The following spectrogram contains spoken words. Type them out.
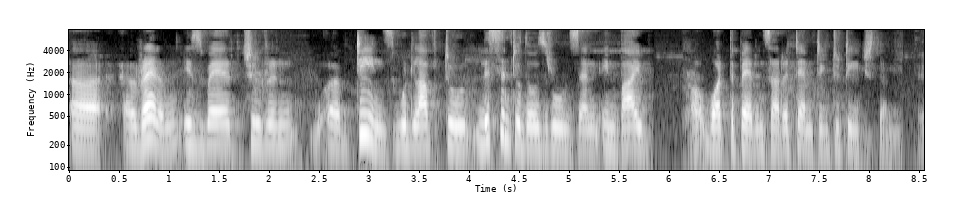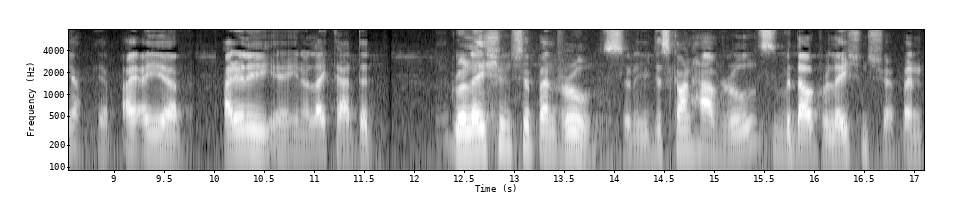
uh, realm is where children, uh, teens would love to listen to those rules and imbibe uh, what the parents are attempting to teach them. Yeah, yeah. I I, uh, I really uh, you know like that that relationship and rules. You know, you just can't have rules without relationship, and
